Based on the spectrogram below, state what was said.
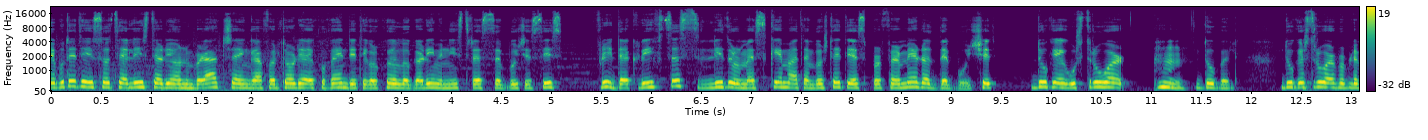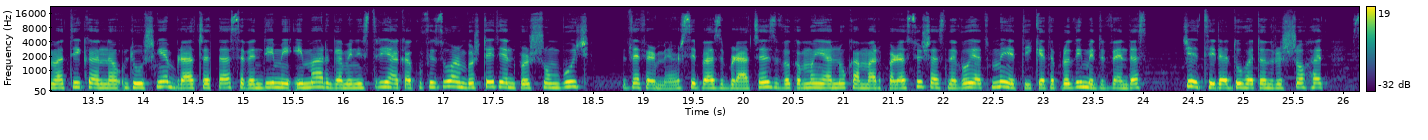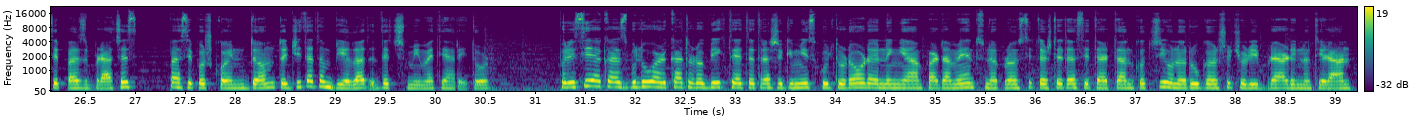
Deputeti socialist Erion Braçe nga foltorja e Kuvendit i kërkoi llogari ministres së Bujqësisë Frida Krifcës lidhur me skemat e mbështetjes për fermerët dhe bujqit, duke ushtruar Dubël. Duke shtruar problematikën në Lushnje, Braçe tha se vendimi i marrë nga ministria ka kufizuar mbështetjen për shumë bujq dhe fermerë. Sipas Braçes, VKM-ja nuk ka marrë parasysh as nevojat më jetike të prodhimit vendas, gjë e cila duhet të ndryshohet, sipas Braçes, pasi po shkojnë dëm të gjitha të mbjellat dhe çmimet janë rritur. Policia ka zbuluar katër objekte të trashëgimisë kulturore në një apartament në pronësi të shtetasit Artan Koçiu në rrugën Shyqyri Brari në Tiranë.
